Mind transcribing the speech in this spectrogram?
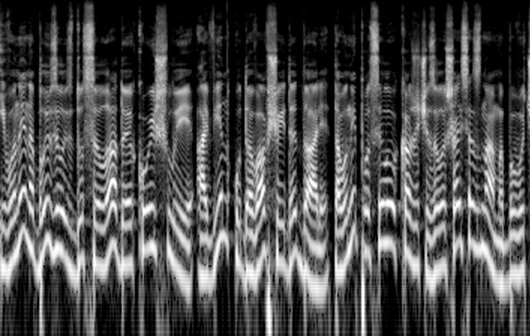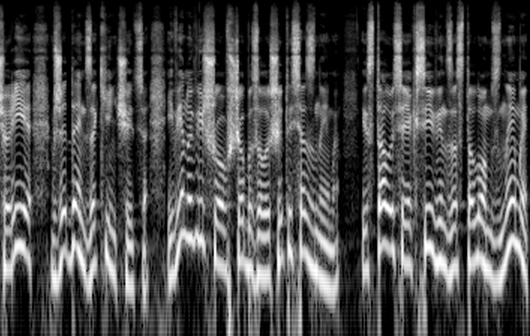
І вони наблизились до села, до якого йшли, а він удавав, що йде далі. Та вони просили його, кажучи, залишайся з нами, бо вечоріє вже день закінчується. І він увійшов, щоб залишитися з ними. І сталося, як сів він за столом з ними,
